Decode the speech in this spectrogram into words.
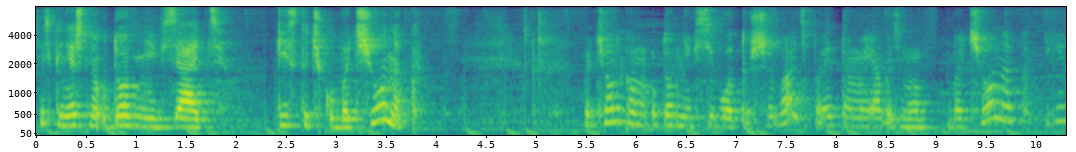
Здесь, конечно, удобнее взять кисточку бочонок. Бочонком удобнее всего тушевать, поэтому я возьму бочонок и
